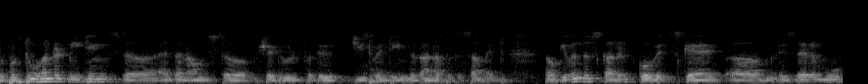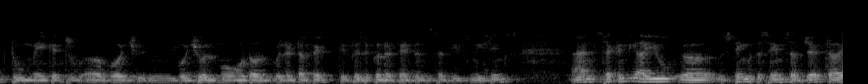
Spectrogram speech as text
about 200 meetings uh, as announced uh, scheduled for the G20 in the run-up to the summit. Now, given this current COVID scare, um, is there a move to make it uh, virtu- in virtual mode, or will it affect the physical attendance at these meetings? And secondly, are you uh, staying with the same subject? Are,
